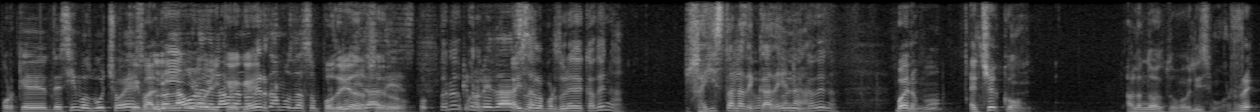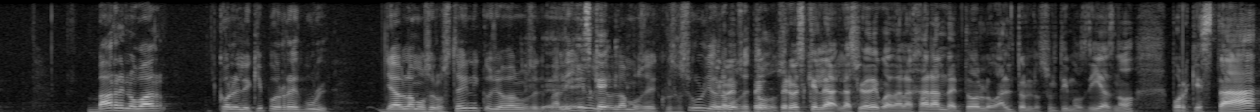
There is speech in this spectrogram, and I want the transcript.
Porque decimos mucho que eso, pero a la hora de la que hora no les damos las hacerlo. oportunidades. Po- Pero, ¿Por qué bueno, no le das ahí está la- oportunidad de cadena. Pues ahí está la de la cadena. de cadena. Bueno, el checo, hablando de automovilismo, re- va a renovar con el equipo de Red Bull. Ya hablamos de los técnicos, ya hablamos de Eh, es que- ya hablamos de Cruz Azul, ya hablamos de todos. pero es que la, la ciudad de Guadalajara anda en todo lo alto en los últimos días, ¿no? Porque está,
